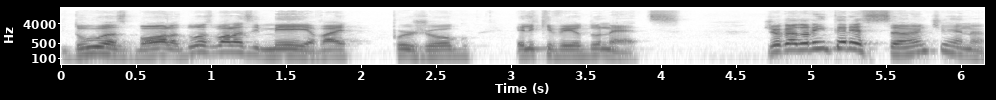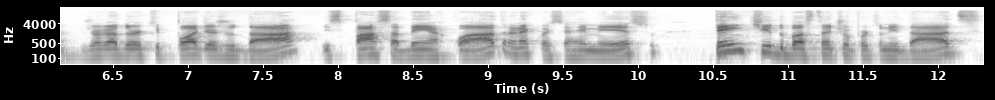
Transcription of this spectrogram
duas bolas, duas bolas e meia, vai, por jogo. Ele que veio do Nets. Jogador interessante, Renan. Jogador que pode ajudar, espaça bem a quadra, né, com esse arremesso. Tem tido bastante oportunidades,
